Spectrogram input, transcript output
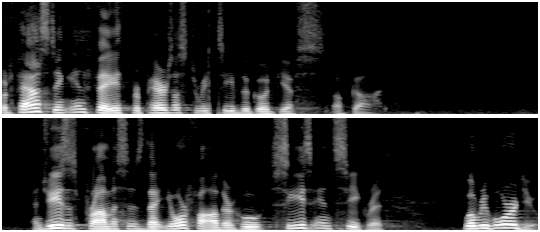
But fasting in faith prepares us to receive the good gifts of God. And Jesus promises that your Father, who sees in secret, will reward you.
